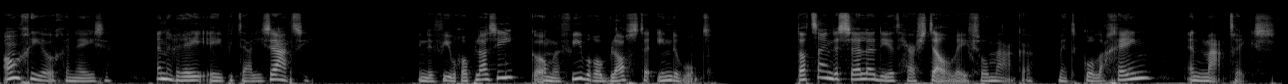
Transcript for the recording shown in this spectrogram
angiogenese en reepitalisatie. In de fibroplasie komen fibroblasten in de wond. Dat zijn de cellen die het herstelweefsel maken, met collageen en matrix.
